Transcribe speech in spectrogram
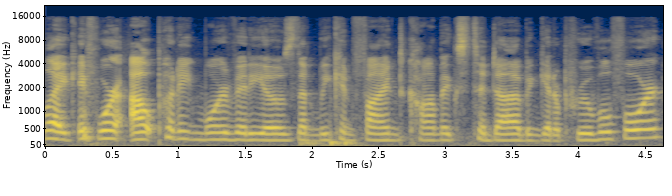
Like if we're outputting more videos than we can find comics to dub and get approval for,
